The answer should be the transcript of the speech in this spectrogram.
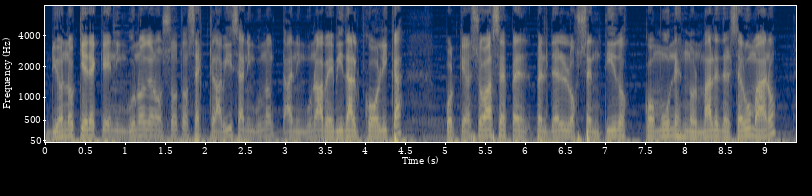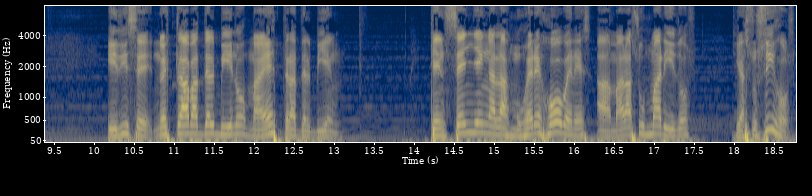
Dios no quiere que ninguno de nosotros se esclavice a, ninguna bebida alcohólica, porque eso hace perder los sentidos comunes normales del ser humano. Y dice, no esclavas del vino, maestras del bien, que enseñen a las mujeres jóvenes a amar a sus maridos y a sus hijos,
